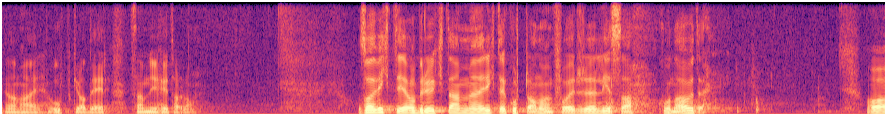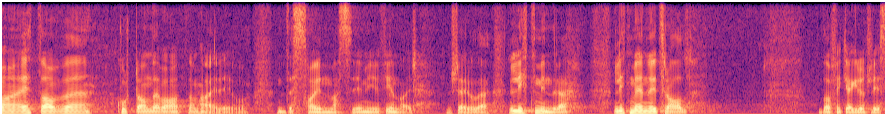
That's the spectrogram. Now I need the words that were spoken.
i de her og oppgradere til de nye høyttalerne. Og så er det viktig å bruke de riktige kortene overfor Lisa, kona. vet du. Og et av eh, kortene det var at de her er jo designmessig mye finere. Du ser jo det. Litt mindre, litt mer nøytral. Da fikk jeg grønt lys.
